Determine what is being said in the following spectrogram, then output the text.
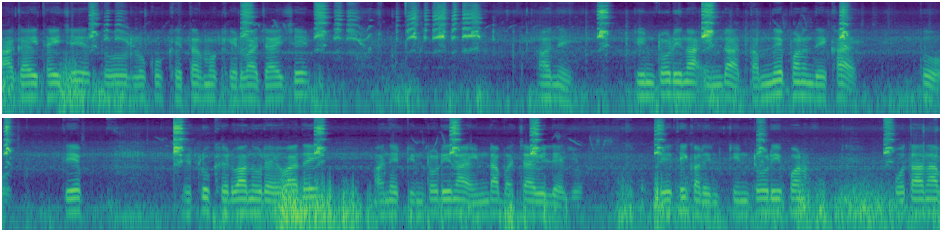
આગાહી થઈ છે તો લોકો ખેતરમાં ખેડવા જાય છે. અને ટીંટોળીના ઈંડા તમને પણ દેખાય. તો તે એટલું ખેડવાનું રહેવા દઈ અને ટીંટોળીના ઈંડા બચાવી લેજો. જેથી કરીને ટીંટોળી પણ પોતાના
